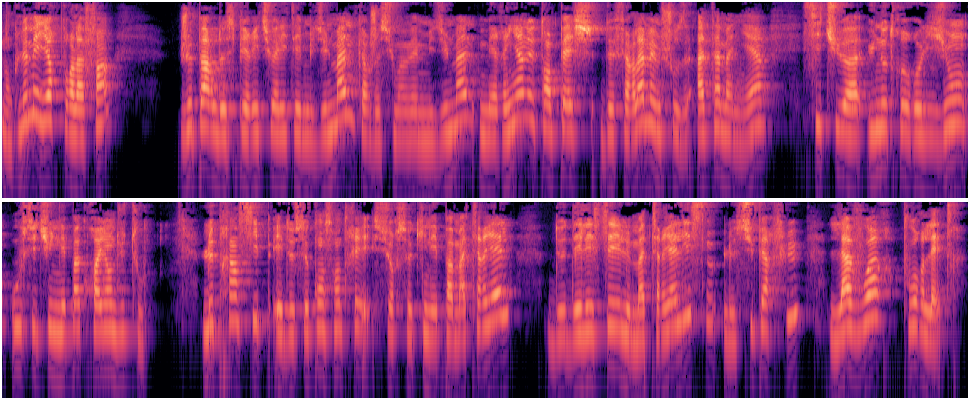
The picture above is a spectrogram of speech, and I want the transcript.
Donc le meilleur pour la fin, je parle de spiritualité musulmane car je suis moi-même musulmane, mais rien ne t'empêche de faire la même chose à ta manière si tu as une autre religion ou si tu n'es pas croyant du tout. Le principe est de se concentrer sur ce qui n'est pas matériel, de délaisser le matérialisme, le superflu, l'avoir pour l'être.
